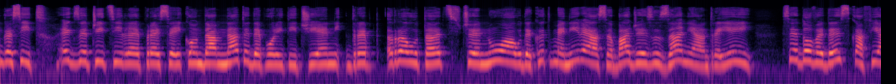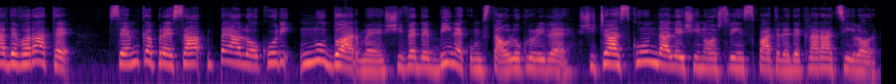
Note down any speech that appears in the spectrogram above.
Bun găsit! Exercițiile presei condamnate de politicieni drept răutăți ce nu au decât menirea să bage zâzania între ei se dovedesc a fi adevărate. Semn că presa, pe alocuri, nu doarme și vede bine cum stau lucrurile și ce ascund aleșii noștri în spatele declarațiilor.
